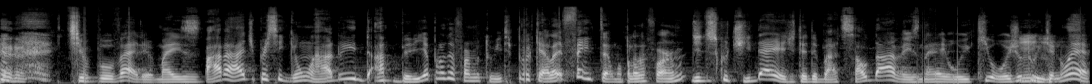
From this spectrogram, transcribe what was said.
tipo, velho, mas parar de perseguir um lado e abrir a plataforma Twitter porque ela é feita. É uma plataforma de discutir ideias, de ter debates saudáveis, né? O que hoje o uhum. Twitter não é.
